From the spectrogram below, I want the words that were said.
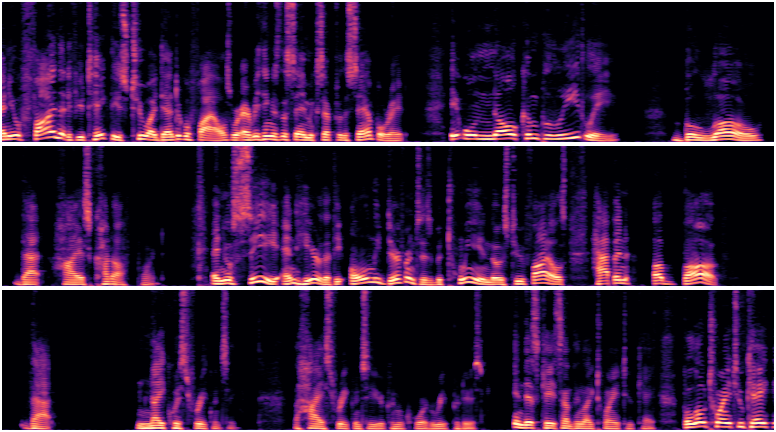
And you'll find that if you take these two identical files where everything is the same except for the sample rate, it will null completely below that highest cutoff point. And you'll see and hear that the only differences between those two files happen above that Nyquist frequency, the highest frequency you can record or reproduce. In this case, something like 22K. Below 22K,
